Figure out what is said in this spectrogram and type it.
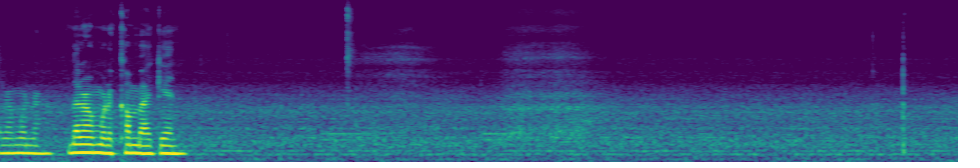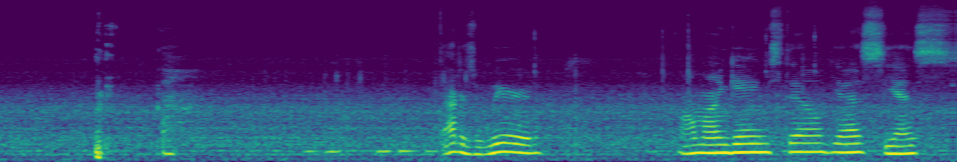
Then I'm gonna then I'm gonna come back in. That is weird. Online game still? Yes, yes.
